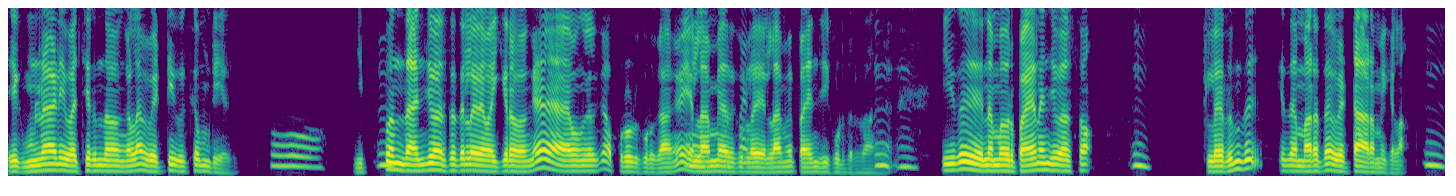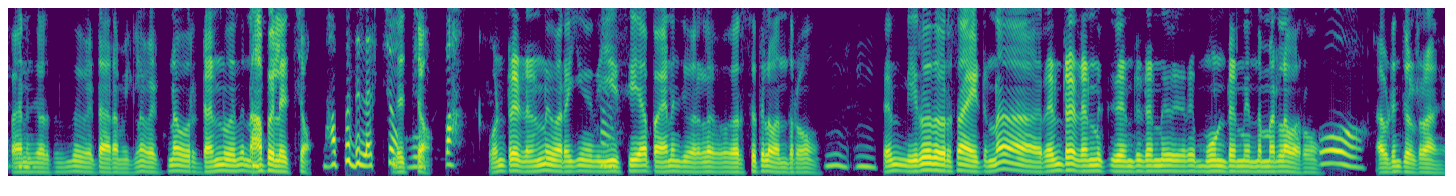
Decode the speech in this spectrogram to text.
இதுக்கு முன்னாடி வச்சுருந்தவங்கெல்லாம் வெட்டி விற்க முடியாது இப்போ இந்த அஞ்சு வருஷத்தில் வைக்கிறவங்க அவங்களுக்கு அப்ரூவ்டு கொடுக்காங்க எல்லாமே. அதுக்குள்ளே எல்லாமே பயஞ்சி ம். இது நம்ம ஒரு பதினஞ்சு வருஷம் ம். இருந்து இந்த மரத்தை வெட்ட ஆரம்பிக்கலாம். பதினஞ்சு வருஷத்துலேருந்து வெட்ட ஆரம்பிக்கலாம் வெட்டினா ஒரு டன் வந்து நாற்பது லட்சம் நாற்பது லட்சம் லட்சம். ஒன்றரை டன்னு வரைக்கும் இது. ஈஸியாக பதினஞ்சு வர வருஷத்தில் வந்துடும். ரெண்டு இருபது வருஷம் ஆயிட்டுன்னா ரெண்டரை டன்னுக்கு ரெண்டு டன்னு மூணு டன்னு இந்த மாதிரிலாம் வரும் அப்படின்னு சொல்கிறாங்க.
